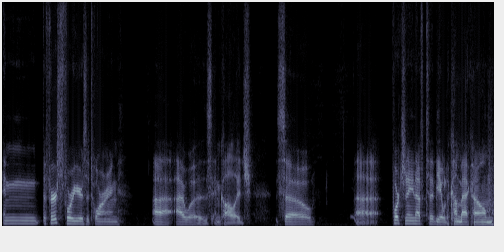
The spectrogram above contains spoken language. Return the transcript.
in the first four years of touring, uh, I was in college. So, uh, fortunate enough to be able to come back home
